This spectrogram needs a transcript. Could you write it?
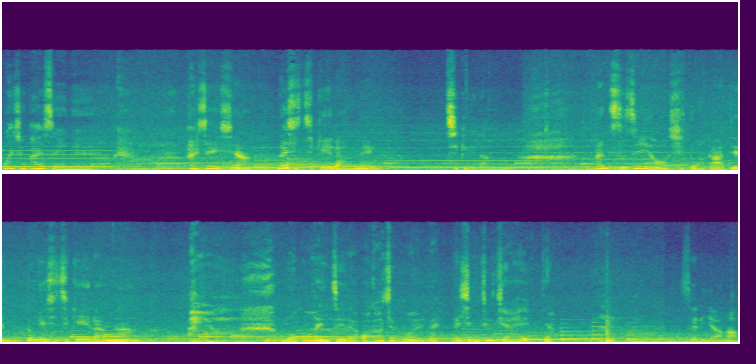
我会做歹势呢。歹势啥？咱是一家人呢，一家人。咱自己吼是大家庭，当然是一家人啊。哎呀，莫讲现这啦，外口这寒，来，咱先就车下，呀。这里啊哈。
